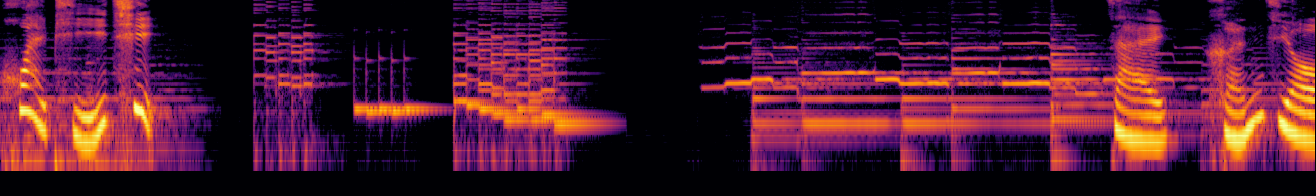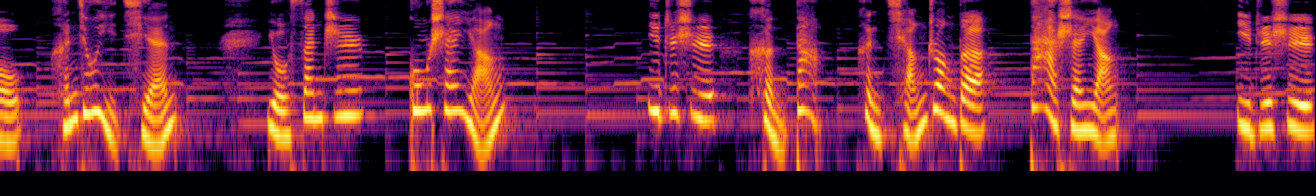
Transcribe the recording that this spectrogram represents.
坏脾气》。很久很久以前，有三只公山羊。一只是很大很强壮的大山羊，一只是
